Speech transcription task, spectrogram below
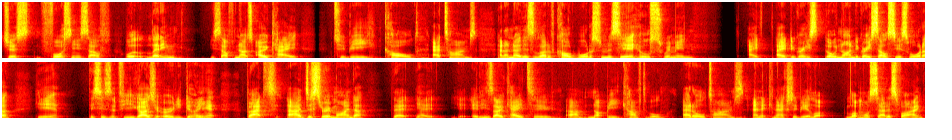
just forcing yourself or letting yourself know it's okay to be cold at times. And I know there's a lot of cold water swimmers here who'll swim in eight, eight degrees or nine degrees Celsius water here. This isn't for you guys, you're already doing it. But uh, just a reminder that yeah, it, it is okay to um, not be comfortable at all times. And it can actually be a lot, lot more satisfying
